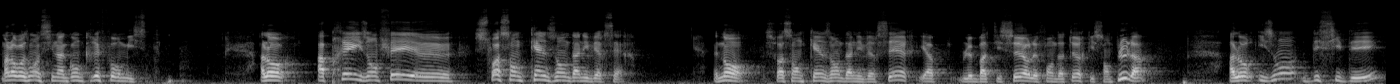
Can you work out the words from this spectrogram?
malheureusement une synagogue réformiste. Alors, après, ils ont fait 75 euh, ans d'anniversaire. Non, 75 ans d'anniversaire, il y a le bâtisseur, le fondateur qui sont plus là. Alors, ils ont décidé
